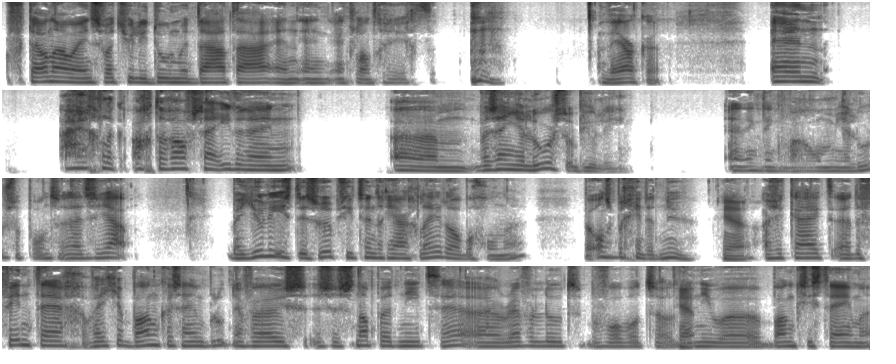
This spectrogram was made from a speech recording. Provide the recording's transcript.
Vertel nou eens wat jullie doen met data en, en, en klantgericht werken. En eigenlijk achteraf zei iedereen... Um, we zijn jaloers op jullie. En ik denk, waarom jaloers op ons? En zeiden ze, ja, bij jullie is disruptie 20 jaar geleden al begonnen. Bij ons begint het nu. Ja. Als je kijkt, eh, de fintech, weet je, banken zijn bloednerveus. Ze snappen het niet. Hè? Eh, Revolut bijvoorbeeld, zo, Ja. de nieuwe banksystemen.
